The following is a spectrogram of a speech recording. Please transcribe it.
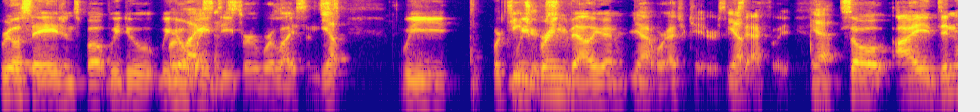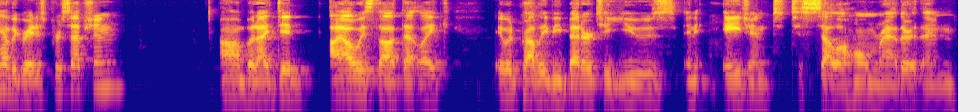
real estate agents, but we do we We're go licensed. way deeper. We're licensed. Yep. We We're teachers. we bring value and yeah, we're educators. Yep. Exactly. Yeah. So I didn't have the greatest perception, um, but I did. I always thought that like it would probably be better to use an agent to sell a home rather than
